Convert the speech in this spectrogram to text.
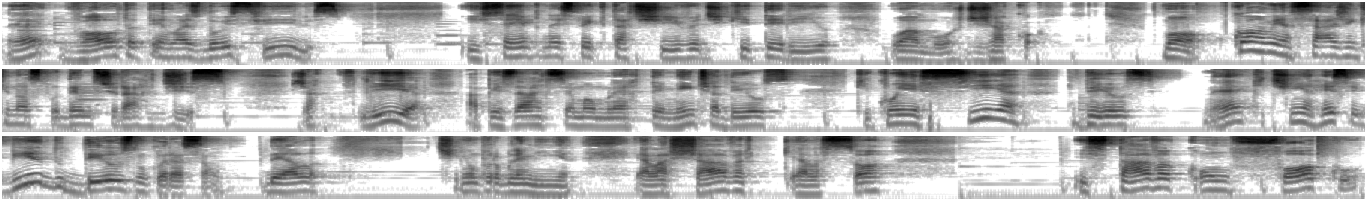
né? Volta a ter mais dois filhos e sempre na expectativa de que teria o amor de Jacó. Bom, qual a mensagem que nós podemos tirar disso? Já Lia, apesar de ser uma mulher temente a Deus, que conhecia Deus, né, que tinha recebido Deus no coração dela, tinha um probleminha. Ela achava que ela só estava com foco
